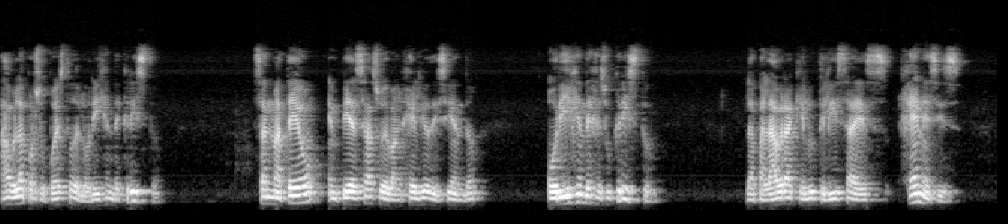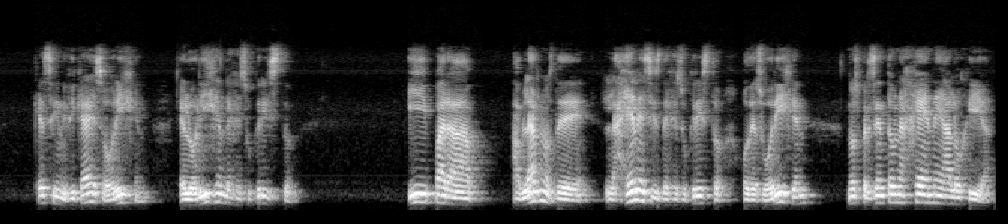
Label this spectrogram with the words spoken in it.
habla, por supuesto, del origen de Cristo. San Mateo empieza su evangelio diciendo, origen de Jesucristo. La palabra que él utiliza es Génesis. ¿Qué significa eso? Origen. El origen de Jesucristo. Y para hablarnos de la génesis de Jesucristo o de su origen, nos presenta una genealogía.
